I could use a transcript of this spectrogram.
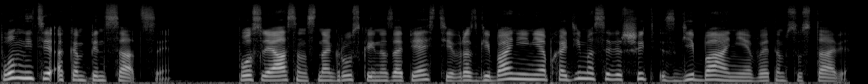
Помните о компенсации. После асан с нагрузкой на запястье в разгибании необходимо совершить сгибание в этом суставе.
